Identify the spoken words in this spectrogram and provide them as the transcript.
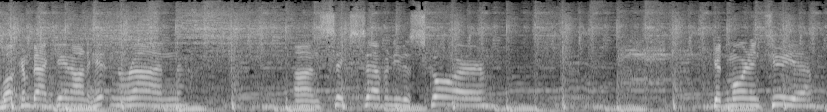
Welcome back in on Hit and Run on 670 the score. Good morning to you.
